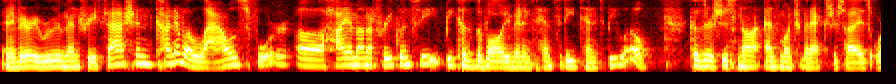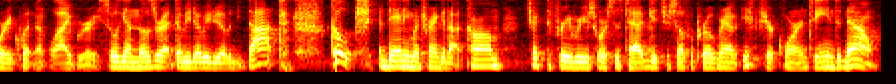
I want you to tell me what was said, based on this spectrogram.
in a very rudimentary fashion kind of allows for a high amount of frequency because the volume and intensity tend to be low because there's just not as much of an exercise or equipment library. So, again, those are at www.coachdannymatranga.com. Check the free resources tab, get yourself a program if you're quarantined. Now,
